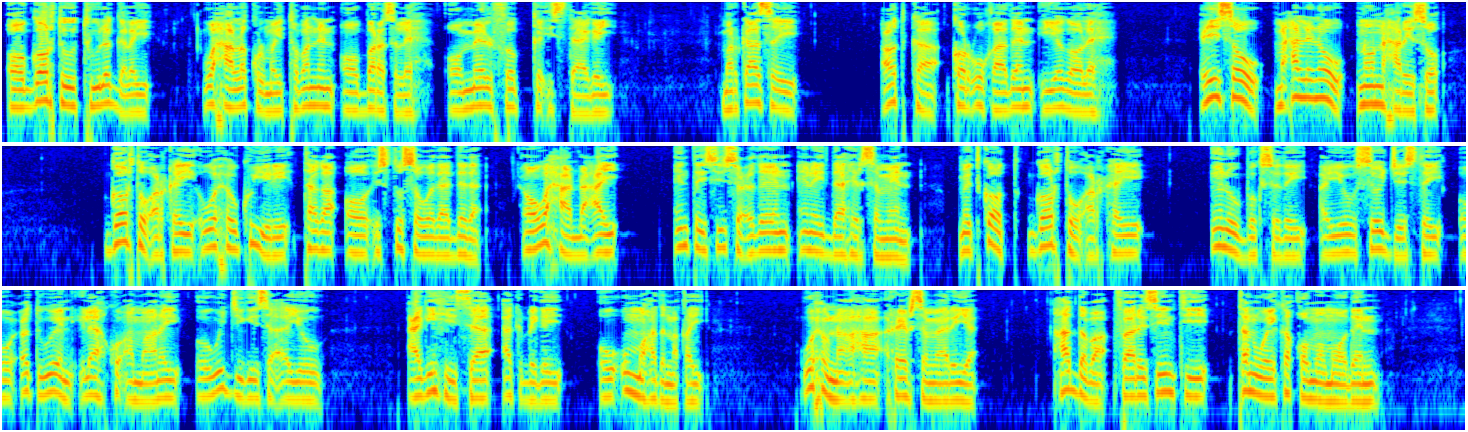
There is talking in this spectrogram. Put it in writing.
oo goortuu tuulo galay waxaa la kulmay toban nin oo baras leh oo meel fog ka istaagay. Markaasay codka kor u qaadeen iyagoo leh ciisow macallinow noo naxariiso. Goortuu arkay wuxuu ku yidhi taga oo istusa wadaaddada oo waxaa dhacay intay sii socdeen inay daahirsameen midkood goortuu arkay inuu bogsaday ayuu soo jeestay oo cod weyn ilaah ku ammaanay oo wejigiisa ayuu cagihiisa ag dhigay uu u mahadnaqay. Wuxuuna ahaa reer samaariya. Haddaba farrisiintii tan way ka qomomoodeen.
